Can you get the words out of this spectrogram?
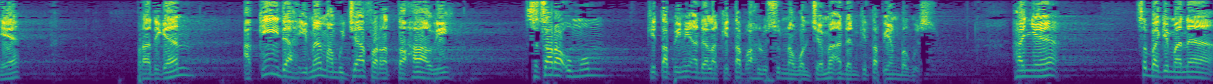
Ya. Perhatikan akidah Imam Abu Ja'far At-Tahawi Secara umum, kitab ini adalah kitab ahlu sunnah wal jamaah dan kitab yang bagus. Hanya sebagaimana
